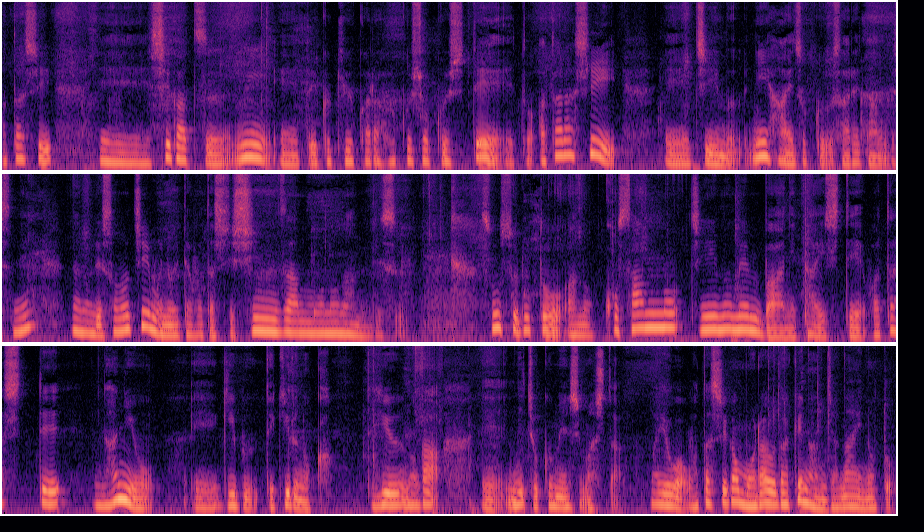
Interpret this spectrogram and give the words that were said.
私、えー、4月に、えーと、育休から復職して、えーと、新しい、えー、チームに配属されたんですね。なのでそのチームにおいては私新参者なんです。そうするとあの古参のチームメンバーに対して私って何を、えー、ギブできるのかっていうのが、えー、に直面しました。まあ、要は私がもらうだけなんじゃないのと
